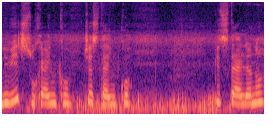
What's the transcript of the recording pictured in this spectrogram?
Плівіч сухенько, чистенько, підстеляно.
